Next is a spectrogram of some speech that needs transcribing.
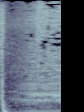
life.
